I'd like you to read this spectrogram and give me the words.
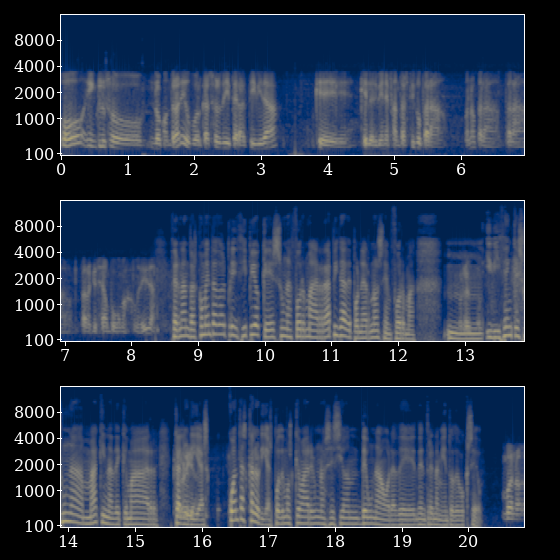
O incluso lo contrario, por casos de hiperactividad que, que les viene fantástico para, bueno, para, para, para, que sea un poco más comedida. Fernando, has comentado al principio que es una forma rápida de ponernos en forma mm, y dicen que es una máquina de quemar calorías. ¿Cuántas calorías podemos quemar en una sesión de una hora de entrenamiento de boxeo? Bueno,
